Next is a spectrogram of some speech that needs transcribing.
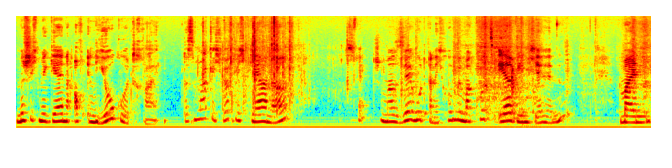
mische ich mir gerne auch in Joghurt rein. Das mag ich wirklich gerne. Das fängt schon mal sehr gut an. Ich hole mir mal kurz Erwin hier hin. Meinen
